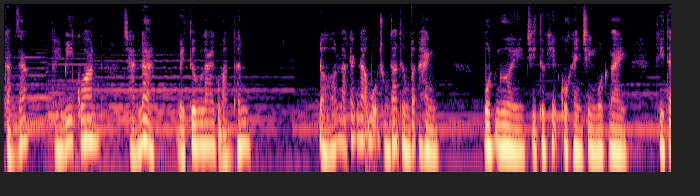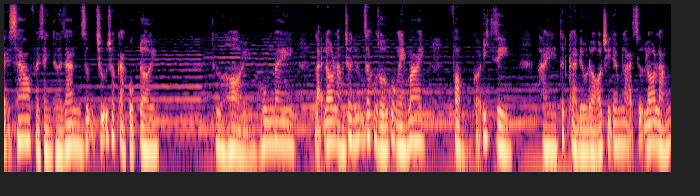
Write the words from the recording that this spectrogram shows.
cảm giác thấy bi quan, chán nản về tương lai của bản thân đó là cách não bộ chúng ta thường vận hành. Một người chỉ thực hiện cuộc hành trình một ngày thì tại sao phải dành thời gian dự trữ cho cả cuộc đời? Thử hỏi, hôm nay lại lo lắng cho những rắc rối của ngày mai, phỏng có ích gì? Hay tất cả điều đó chỉ đem lại sự lo lắng,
